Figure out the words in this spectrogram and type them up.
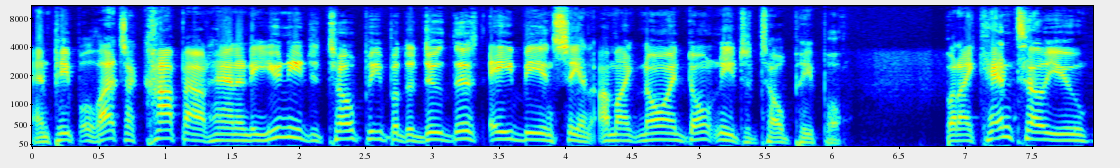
And people, that's a cop out, Hannity. You need to tell people to do this, A, B, and C. And I'm like, no, I don't need to tell people. But I can tell you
